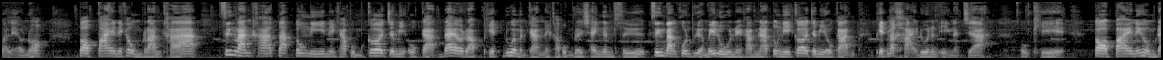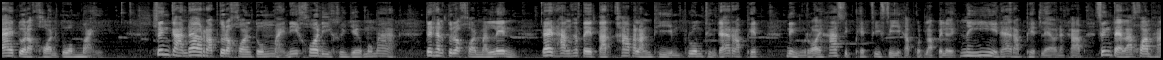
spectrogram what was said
มาแล้วเนาะ ต่อไปนะครับผมร้านค้า ซึ่งร้านค้าตะตรงนี้นะครับผมก็จะมีโอกาสได้รับเพชรด้วยเหมือนกันนะครับผมโดยใช้เงินซื้อ ซึ่งบางคนเผื่อไม่รู้นะครับนะตรงนี้ก็จะมีโอกาสเพชรมาขายด้วยนั่นเองนะจ๊ะโอเค ต่อไปนะครับผมได้ตัวละครตัวใหม่ ซึ่งการได้รับตัวละครตัวใหม่นี่ข้อดีคือเยอะมากๆ ได้ทั้งตัวละครมาเล่น ได้ทั้งสเตตัสค่าพลังทีม รวมถึงได้รับเพชร 150 เพชรฟรีๆครับ กดรับไปเลย นี่ได้รับเพชรแล้วนะครับ ซึ่งแต่ละความหา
